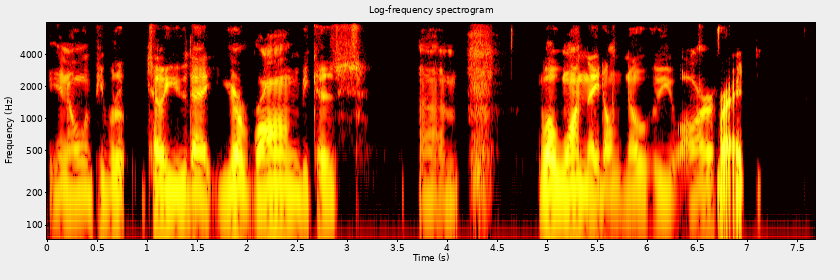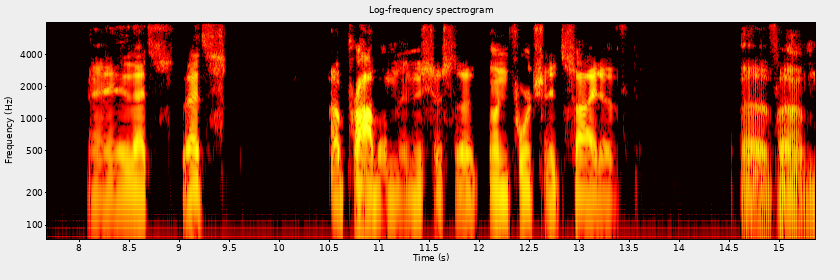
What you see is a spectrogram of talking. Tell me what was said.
you know, when people tell you that you're wrong because, um, well, one, they don't know who you are, right? and that's that's a problem, and it's just an unfortunate side of of um,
